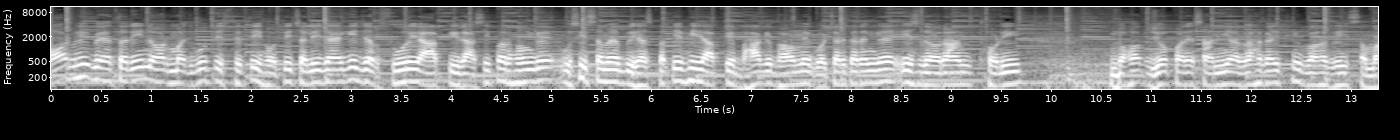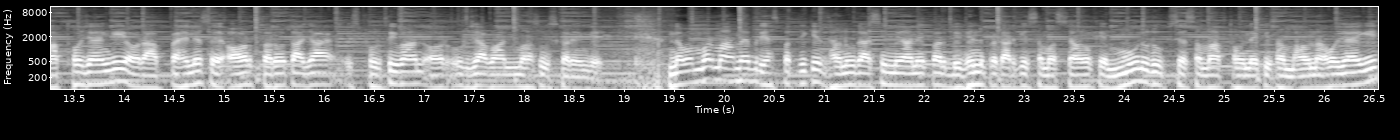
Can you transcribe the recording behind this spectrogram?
और भी बेहतरीन और मज़बूत स्थिति होती चली जाएगी जब सूर्य आपकी राशि पर होंगे। उसी समय बृहस्पति भी आपके भाग्य भाव में गोचर करेंगे। इस दौरान थोड़ी बहुत जो परेशानियाँ रह गई थी, वह भी समाप्त हो जाएँगी और आप पहले से और तरोताज़ा, स्फूर्तिवान और ऊर्जावान महसूस करेंगे। नवंबर माह में बृहस्पति के धनु राशि में आने पर विभिन्न प्रकार की समस्याओं के मूल रूप से समाप्त होने की संभावना हो जाएगी।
